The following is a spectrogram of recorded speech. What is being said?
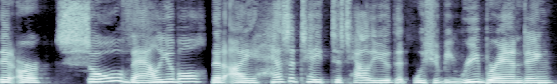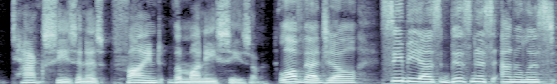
that are so valuable that I hesitate to tell you that we should be rebranding tax season as find the money season. Love that, Jill. CBS business analyst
